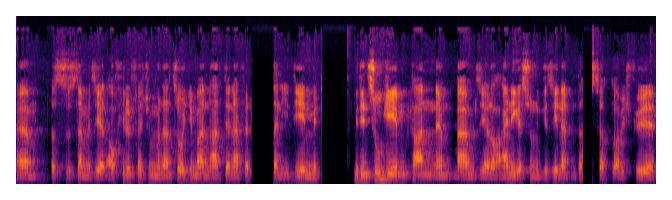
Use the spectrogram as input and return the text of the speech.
Ähm, das ist damit sicher auch hilfreich, wenn man dann so jemanden hat, der dann vielleicht seine Ideen mit mit hinzugeben kann, ähm, ähm sie hat auch einiges schon gesehen hat. Und das ist auch, glaube ich, für,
